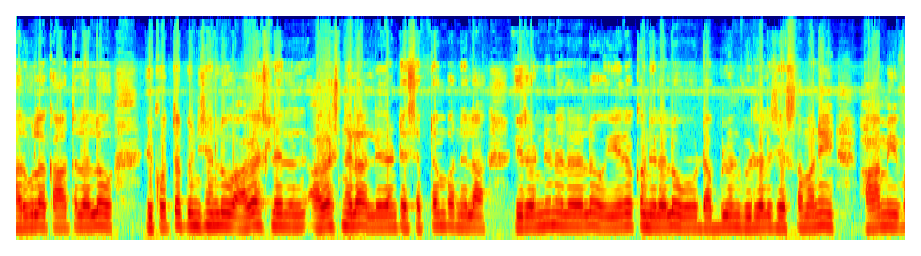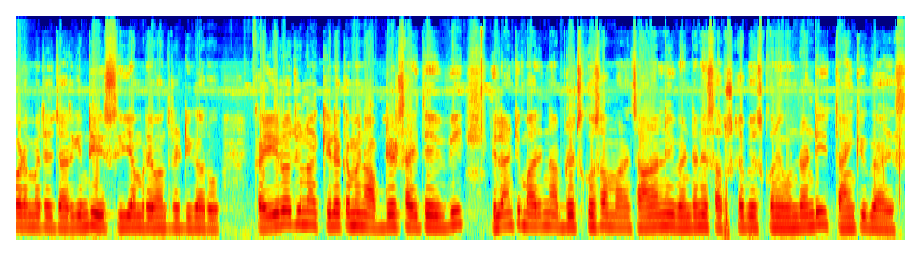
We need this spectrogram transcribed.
అరువుల ఖాతాలలో ఈ కొత్త పెన్షన్లు ఆగస్ట్ నెల ఆగస్ట్ నెల లేదంటే సెప్టెంబర్ నెల ఈ రెండు నెలలలో ఏదో ఒక నెలలో డబ్బులను విడుదల చేస్తామని హామీ ఇవ్వడం అయితే జరిగింది సీఎం రేవంత్ రెడ్డి గారు. ఇక ఈరోజు నా కీలకమైన అప్డేట్స్ అయితే ఇవి. ఇలాంటి మరిన్ని అప్డేట్స్ కోసం మన ఛానల్ని వెంటనే సబ్స్క్రైబ్ చేసుకొని ఉండండి. Thank you guys.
